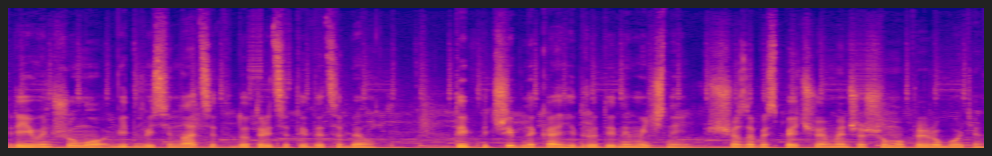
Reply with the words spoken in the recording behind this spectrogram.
рівень шуму від 18 до 30 дБ. Тип підшипника гідродинамічний, що забезпечує менше шуму при роботі.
